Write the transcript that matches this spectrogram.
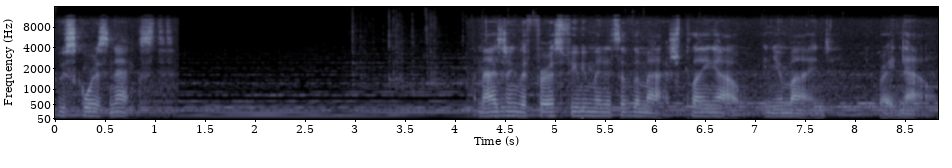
Who scores next? Imagining the first few minutes of the match playing out in your mind right now.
